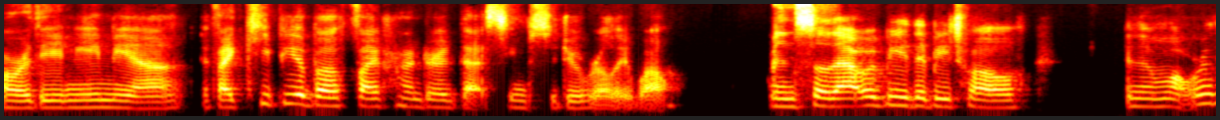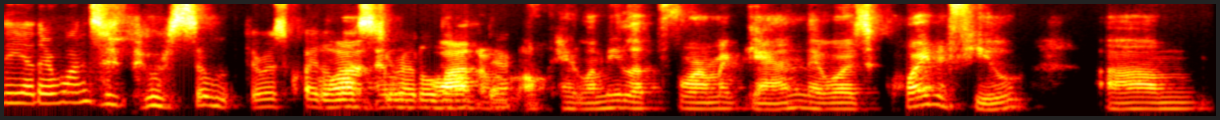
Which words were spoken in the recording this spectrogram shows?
or the anemia. If I keep you above 500, that seems to do really well. And so that would be the B12. And then what were the other ones? there was so there was quite a, a list riddled out there. Okay, let me look for them again. There was quite a few. Um,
